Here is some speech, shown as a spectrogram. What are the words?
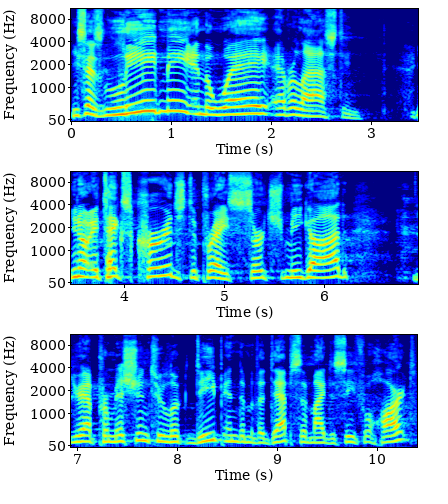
He says, Lead me in the way everlasting. You know, it takes courage to pray, Search me, God. You have permission to look deep into the depths of my deceitful heart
